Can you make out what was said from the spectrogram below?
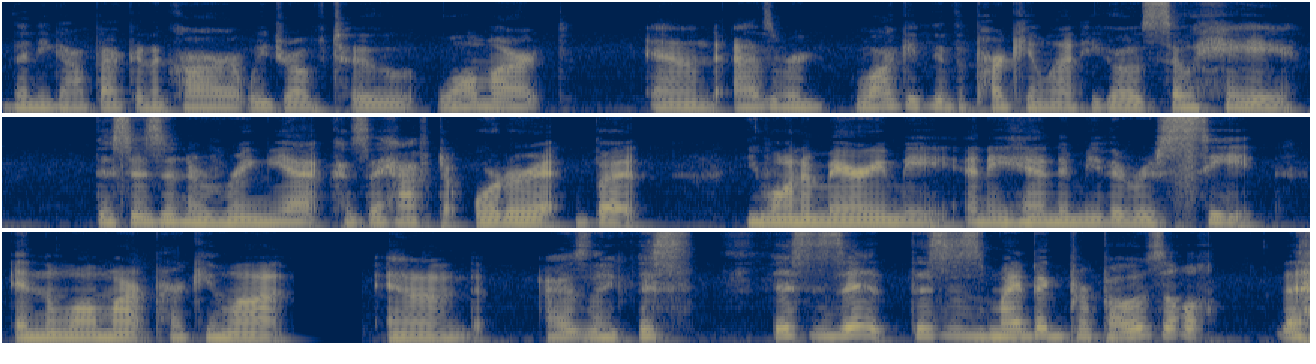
Then he got back in the car. We drove to Walmart. And as we're walking through the parking lot, he goes, So, hey, this isn't a ring yet because they have to order it, but you want to marry me? And he handed me the receipt in the Walmart parking lot. And I was like, This. This is it. This is my big proposal. That's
